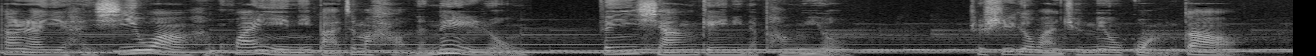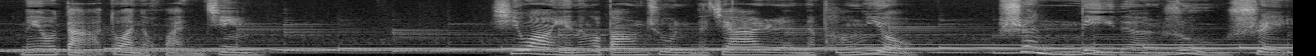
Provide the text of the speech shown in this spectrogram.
当然，也很希望、很欢迎你把这么好的内容分享给你的朋友。这是一个完全没有广告、没有打断的环境，希望也能够帮助你的家人、的朋友顺利的入睡。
